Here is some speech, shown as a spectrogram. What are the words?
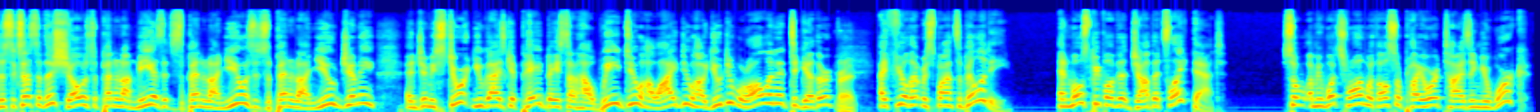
the success of this show is dependent on me as it's dependent on you, as it's dependent on you, Jimmy, and Jimmy Stewart. You guys get paid based on how we do, how I do, how you do. We're all in it together. Right. I feel that responsibility. And most people have a job that's like that. So, I mean, what's wrong with also prioritizing your work?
